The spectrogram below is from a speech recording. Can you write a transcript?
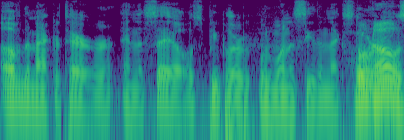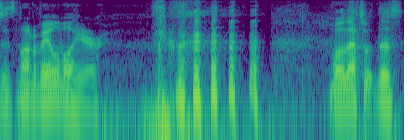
of the Macra Terror and the sales, people are, would want to see the next story. Who knows? It's not available here. Well, that's what this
